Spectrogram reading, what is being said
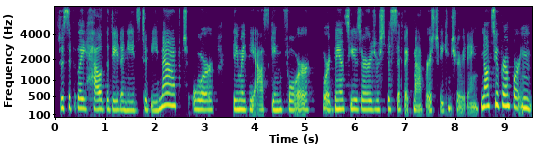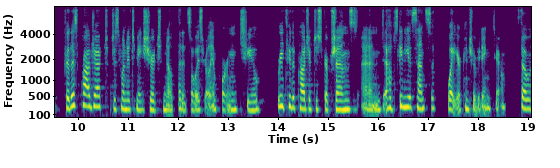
specifically how the data needs to be mapped or they might be asking for or advanced users or specific mappers to be contributing. Not super important for this project. Just wanted to make sure to note that it's always really important to read through the project descriptions and it helps give you a sense of what you're contributing to. So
